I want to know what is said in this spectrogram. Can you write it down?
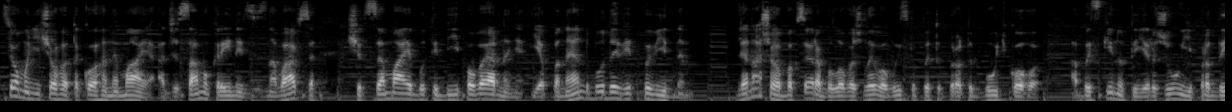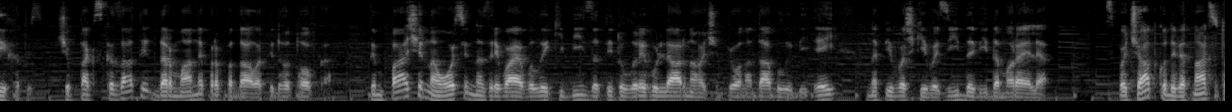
В цьому нічого такого немає, адже сам українець зізнавався, що це має бути бій повернення, і опонент буде відповідним. Для нашого боксера було важливо виступити проти будь-кого, аби скинути іржу і продихатись, щоб так сказати, дарма не пропадала підготовка. Тим паче на осінь назріває великий бій за титул регулярного чемпіона WBA на півважкій вазі Давіда Мореля. Спочатку, 19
